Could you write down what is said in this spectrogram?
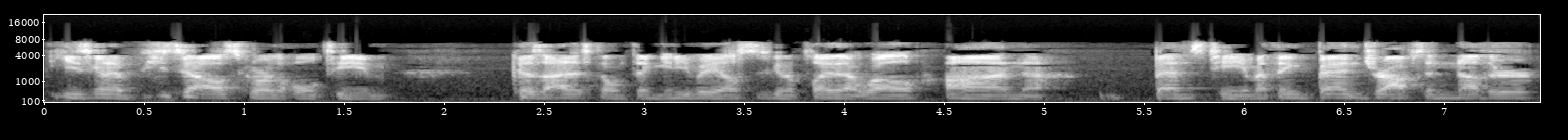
He's gonna he's gonna outscore the whole team because I just don't think anybody else is to play that well on Ben's team. I think Ben drops another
